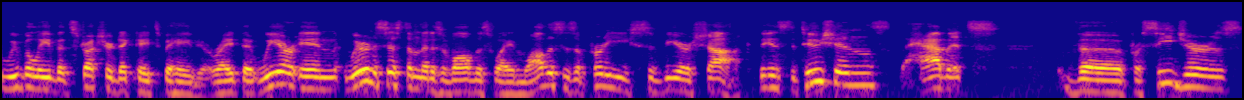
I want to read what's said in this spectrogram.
we believe that structure dictates behavior, right? That we are in we're in a system that has evolved this way, and while this is a pretty severe shock, the institutions, the habits, the procedures,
